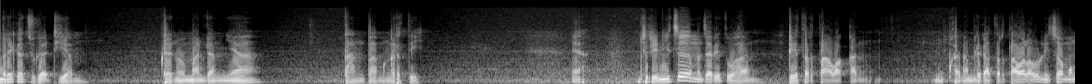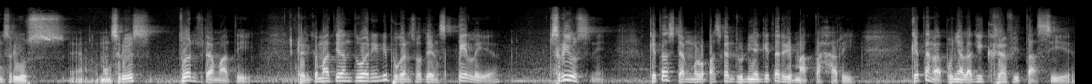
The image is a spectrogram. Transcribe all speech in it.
Mereka juga diam dan memandangnya tanpa mengerti. Ya. Jadi Nietzsche mencari Tuhan, ditertawakan, karena mereka tertawa lalu Nietzsche ngomong serius ya, ngomong serius Tuhan sudah mati. Dan kematian Tuhan ini bukan sesuatu yang sepele ya. Serius nih. Kita sedang melepaskan dunia kita dari matahari. Kita nggak punya lagi gravitasi ya.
